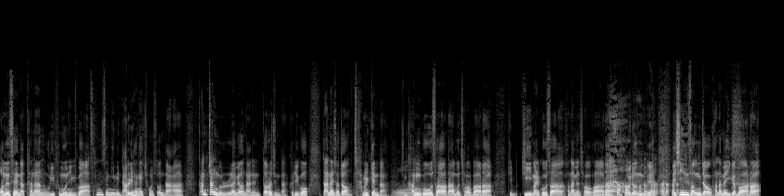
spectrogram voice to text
어느새 나타난 우리 부모님과 선생님이 나를 향해 총을 쏜다. 깜짝 놀라며 나는 떨어진다. 그리고 땀에 젖어 잠을 깬다. 좀 강고사 나 한번 잡아봐라. 기, 기말고사 화나면 잡아봐라. 뭐 이런데 내신 성적 화나면 이겨봐라.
